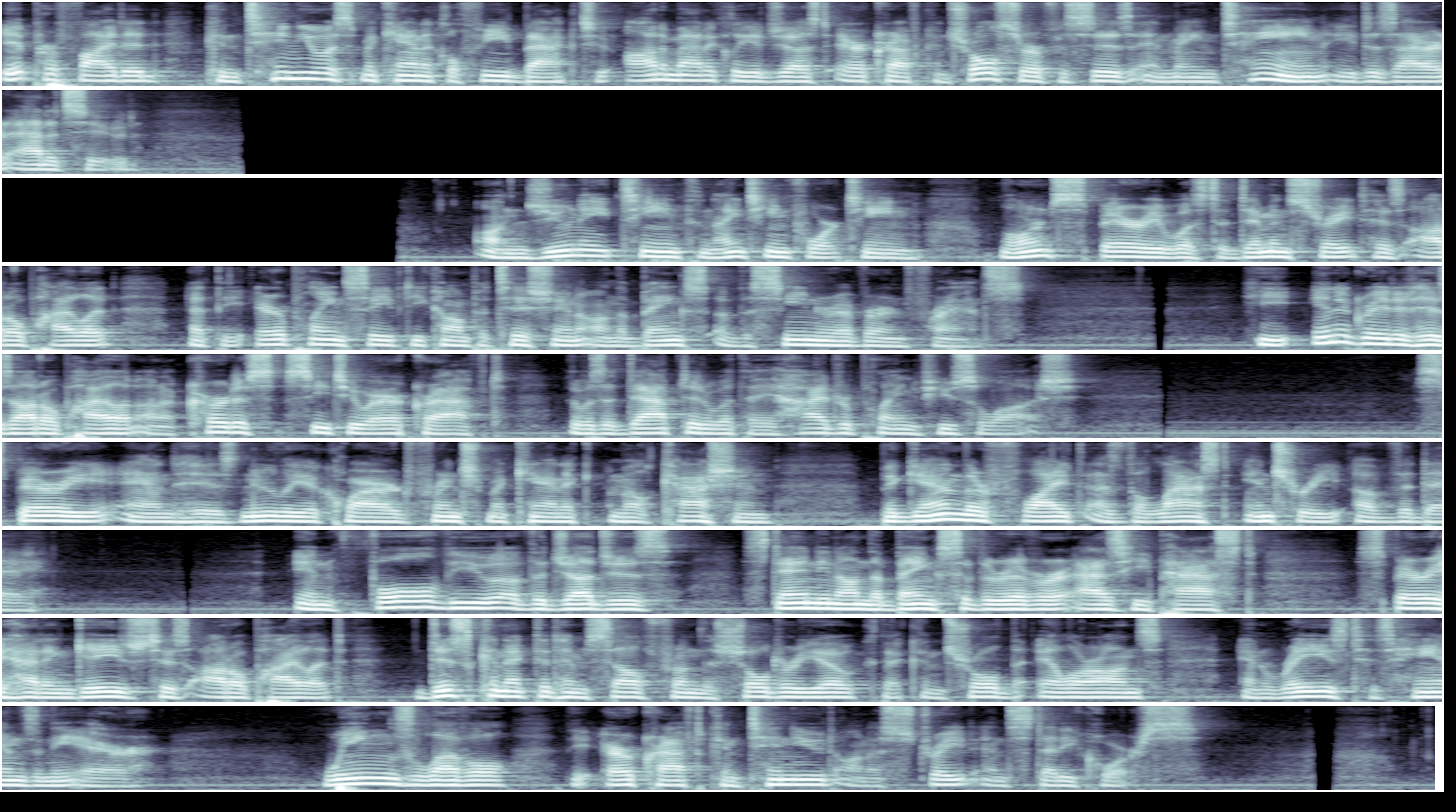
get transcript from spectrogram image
It provided continuous mechanical feedback to automatically adjust aircraft control surfaces and maintain a desired attitude. On June 18, 1914, Lawrence Sperry was to demonstrate his autopilot at the airplane safety competition on the banks of the Seine River in France. He integrated his autopilot on a Curtiss C 2 aircraft that was adapted with a hydroplane fuselage. Sperry and his newly acquired French mechanic Emil Cachin began their flight as the last entry of the day. In full view of the judges, Standing on the banks of the river as he passed, Sperry had engaged his autopilot, disconnected himself from the shoulder yoke that controlled the ailerons, and raised his hands in the air. Wings level, the aircraft continued on a straight and steady course.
